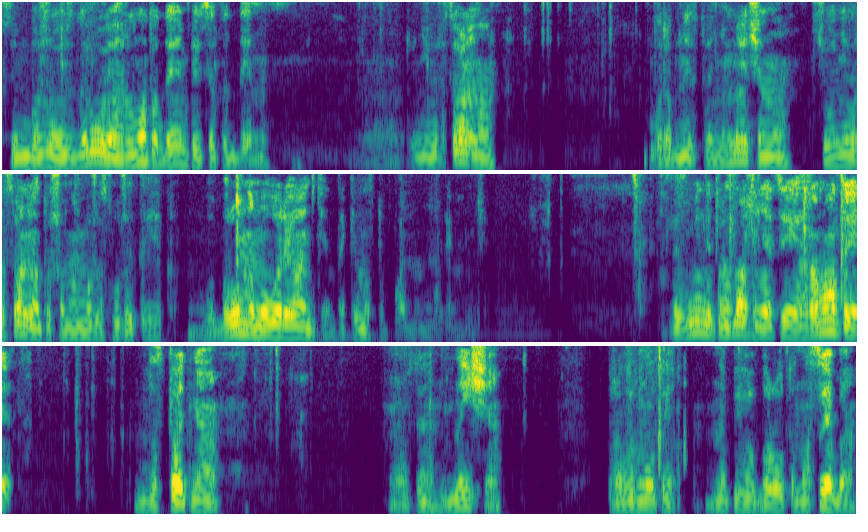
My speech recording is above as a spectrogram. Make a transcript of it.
Всім бажаю здоров'я, граната ДМ-51. Універсальна. Виробництво Німеччина. Що універсальна, то що вона може служити як в оборонному варіанті, так і в наступальному варіанті. Для зміни призначення цієї гранати достатньо ну, нижче провернути напівоборота на себе,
